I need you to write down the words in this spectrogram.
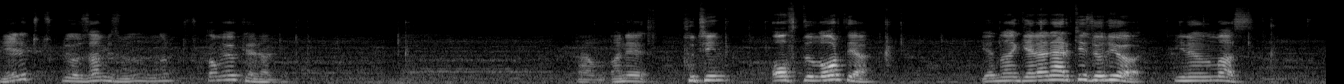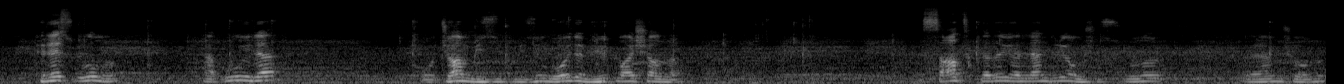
Neyle tutukluyoruz lan biz bunu? Bunları tutuklama yok herhalde. Ha, hani Putin of the Lord ya. Yanına gelen herkes ölüyor. İnanılmaz. Pres U mu? Ha U ile Hocam bizim, bizim boy da büyük maşallah. Sağ tıkla da yönlendiriyormuşuz. Bunu öğrenmiş olduk.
